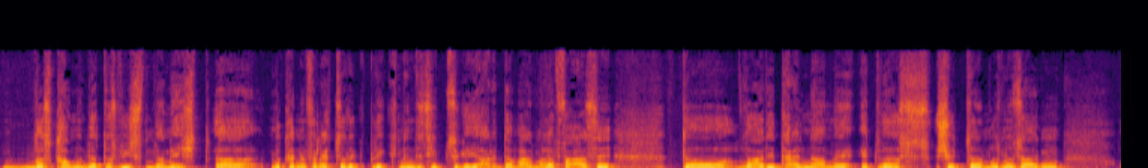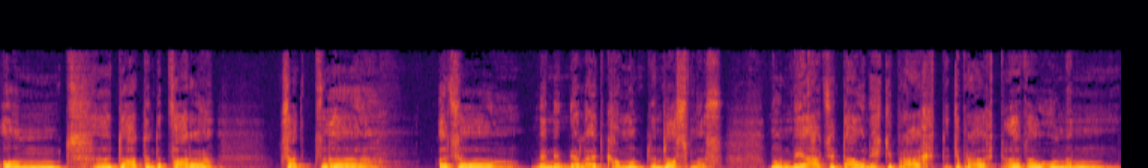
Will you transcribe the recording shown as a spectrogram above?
Was kommen wird, das wissen wir nicht. Äh, wir können vielleicht zurückblicken in die 70er Jahre. Da war mal eine Phase, da war die Teilnahme etwas schütter, muss man sagen. Und äh, da hat dann der Pfarrer gesagt, äh, also wenn nicht mehr Leute kommen, dann lassen wir es. Nun, mehr hat es in Dauer nicht gebracht, gebracht oder, und um,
